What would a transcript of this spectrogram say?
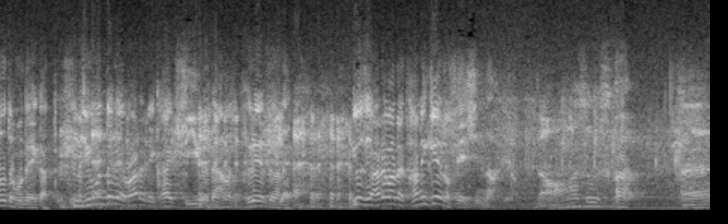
そうでもねえかって。自分でね我に返って言うねあのフレーズがね 要するにあれはね谷系の精神なわけよ。ああそうですか。あ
